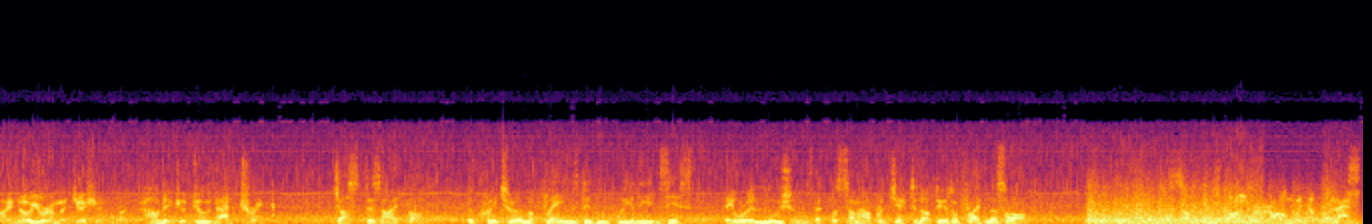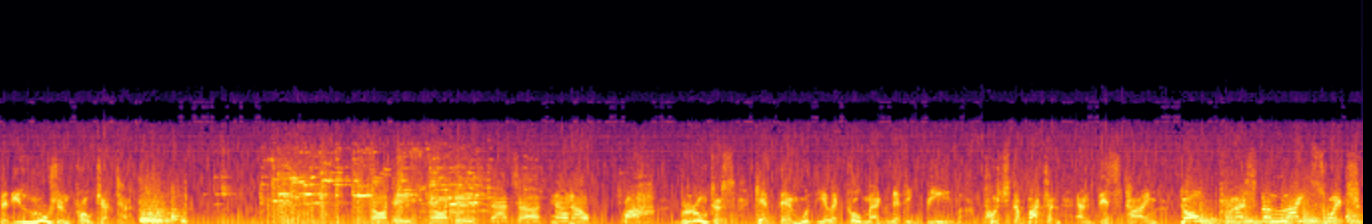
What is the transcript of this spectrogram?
I know you're a magician, but how did you do that trick? Just as I thought. The creature and the flames didn't really exist. They were illusions that were somehow projected up here to frighten us off. Something's gone wrong with the blasted illusion projector. Naughty, naughty, that's a no-no. Bah! Brutus, get them with the electromagnetic beam. Push the button, and this time, don't press the light switch!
